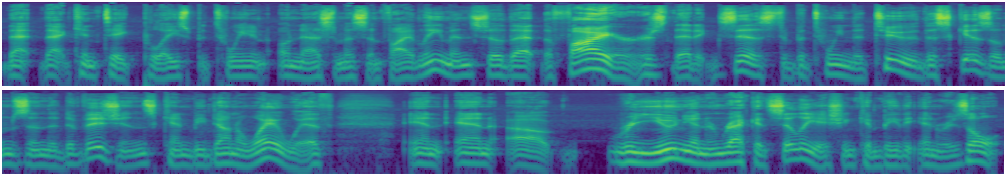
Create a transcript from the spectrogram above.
that that can take place between Onesimus and Philemon so that the fires that exist between the two, the schisms and the divisions can be done away with and and uh, reunion and reconciliation can be the end result.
